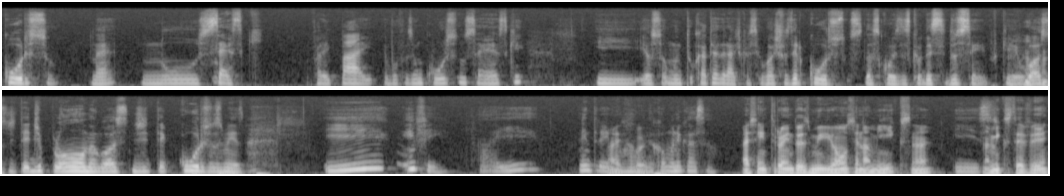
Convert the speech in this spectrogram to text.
curso, né, no SESC. Falei, pai, eu vou fazer um curso no SESC e eu sou muito catedrática, assim, eu gosto de fazer cursos das coisas que eu decido ser, porque eu gosto de ter diploma, eu gosto de ter cursos mesmo. E, enfim, aí entrei aí no ramo da comunicação. Aí você entrou em 2011 na Mix, né? Isso. Na Mix TV?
